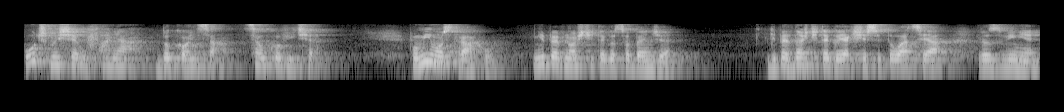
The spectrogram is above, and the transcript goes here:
Uczmy się ufania do końca, całkowicie. Pomimo strachu, niepewności tego, co będzie, niepewności tego, jak się sytuacja rozwinie,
